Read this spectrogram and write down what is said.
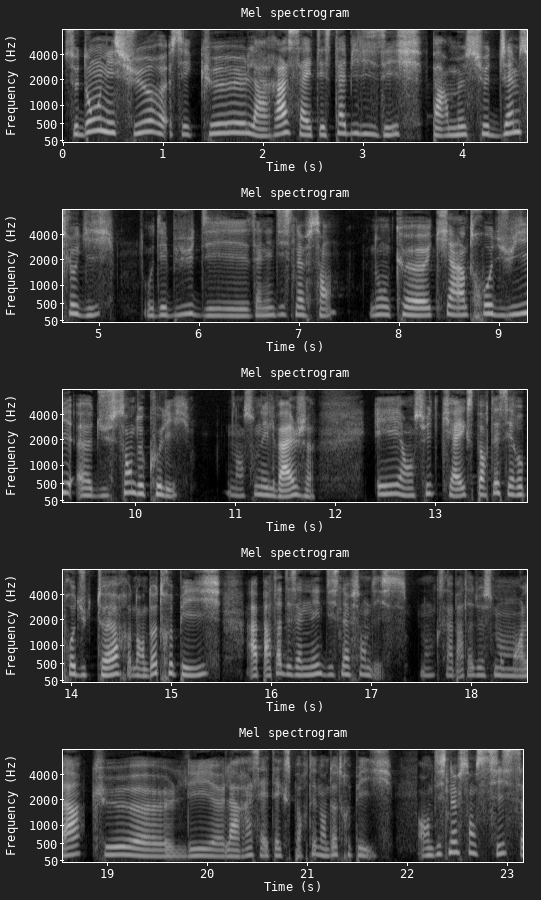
Ce dont on est sûr, c'est que la race a été stabilisée par monsieur James Logie au début des années 1900, donc euh, qui a introduit euh, du sang de collet dans son élevage et ensuite qui a exporté ses reproducteurs dans d'autres pays à partir des années 1910. Donc c'est à partir de ce moment-là que euh, les, la race a été exportée dans d'autres pays. En 1906,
